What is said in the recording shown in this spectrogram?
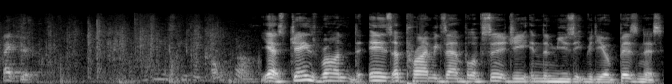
Thank you. Where do these people come from? Yes, James Bond is a prime example of synergy in the music video business.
